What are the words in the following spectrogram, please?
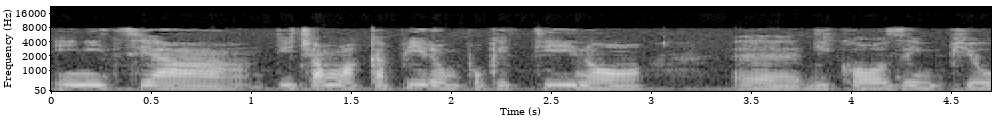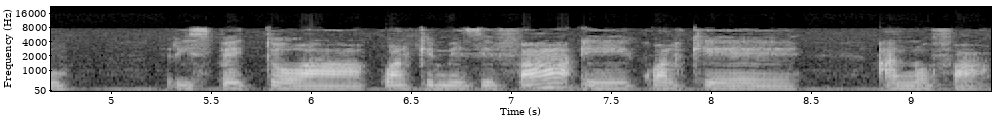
inizia diciamo, a capire un pochettino eh, di cose in più rispetto a qualche mese fa e qualche anno fa.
